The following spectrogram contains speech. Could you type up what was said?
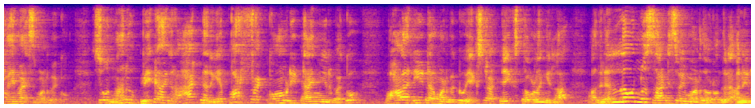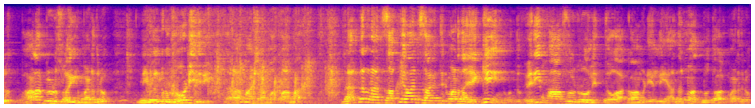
ಕ್ಲೈಮ್ಯಾಕ್ಸ್ ಮಾಡಬೇಕು. ಸೊ ನನಗೆ ಬೇಕಾಗಿರೋ ಆಕ್ಟರ್ಗೆ ಪರ್ಫೆಕ್ಟ್ ಕಾಮಿಡಿ ಟೈಮ್ ಇರಬೇಕು. ಬಹಳ ನೀಟಾಗಿ ಮಾಡಬೇಕು. ಎಕ್ಸ್ಟ್ರಾ ಟೇಕ್ಸ್ ತಗೊಳಂಗಿಲ್ಲ. ಅದನ್ನೆಲ್ಲವನ್ನು ಸ್ಯಾಟಿಸ್ಫೈ ಮಾಡಿದವರು ಅಂದರೆ ಅನಿರುದ್ಧ ಭಾಳ ಬ್ಯೂಟಿಫುಲ್ ಆಗಿ ಮಾಡಿದ್ರು. ನೀವೆಲ್ಲರೂ ನೋಡಿದಿರಿ. ರಾಮ ಶಾಮ ಪಾಮ ನಂತರ ನಾನು ಸತ್ಯವಾನ್ ಸಾವಿತ್ರಿ ಮಾಡಿದ ಎಗೇನ್ ಒಂದು ವೆರಿ ಪವರ್ಫುಲ್ ರೋಲ್ ಇತ್ತು ಆ ಕಾಮಿಡಿಯಲ್ಲಿ ಅದನ್ನು ಅದ್ಭುತವಾಗಿ ಮಾಡಿದ್ರು.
